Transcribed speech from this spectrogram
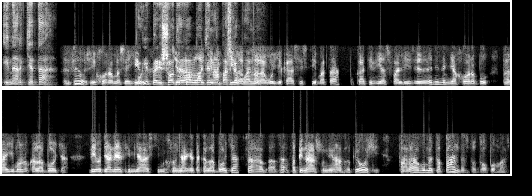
είναι αρκετά. Βεβαίως, η χώρα μας έχει πολύ περισσότερα από ό,τι να πας κάπου αλλού. παραγωγικά συστήματα που κάτι διασφαλίζει. Δεν είναι μια χώρα που παράγει μόνο καλαμπόκια διότι αν έρθει μια άσχημη χρονιά για τα καλαμπόκια θα, θα, θα πεινάσουν οι άνθρωποι. Όχι. Παράγουμε τα πάντα στον τόπο μας.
